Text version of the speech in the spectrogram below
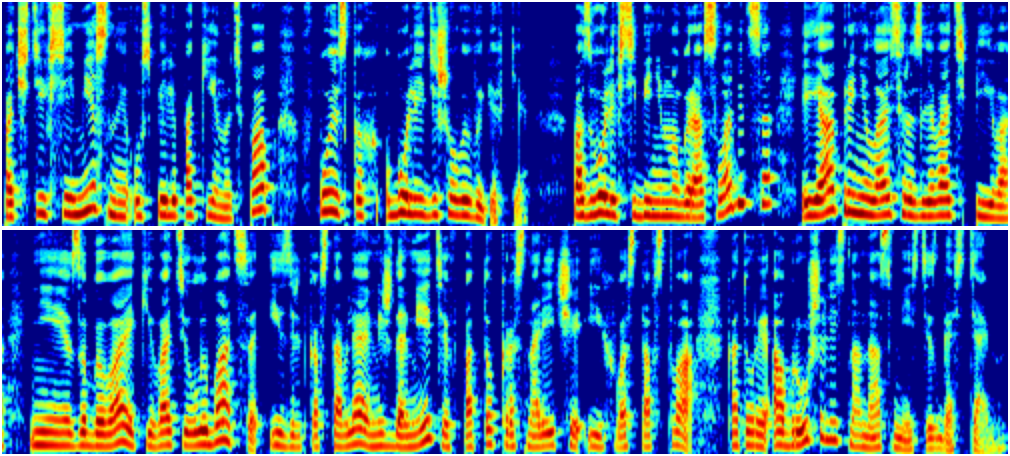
Почти все местные успели покинуть паб в поисках более дешевой выпивки – Позволив себе немного расслабиться, я принялась разливать пиво, не забывая кивать и улыбаться, изредка вставляя междометие в поток красноречия и хвастовства, которые обрушились на нас вместе с гостями.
